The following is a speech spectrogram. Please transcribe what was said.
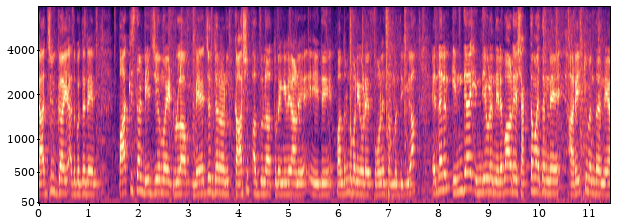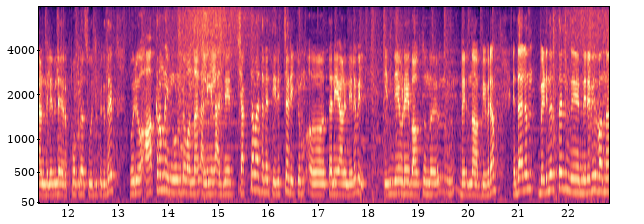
രാജീവ് ഗായ് അതുപോലെ തന്നെ പാകിസ്ഥാൻ ഡി ജി എമ്മായിട്ടുള്ള മേജർ ജനറൽ കാഷിഫ് അബ്ദുള്ള തുടങ്ങിയവരാണ് ഇത് പന്ത്രണ്ട് മണിയോടെ ഫോണിൽ സംബന്ധിക്കുക. എന്തായാലും ഇന്ത്യ ഇന്ത്യയുടെ നിലപാട് ശക്തമായി തന്നെ അറിയിക്കുമെന്ന് തന്നെയാണ് നിലവിലെ റിപ്പോർട്ടുകൾ സൂചിപ്പിക്കുന്നത്. ഒരു ആക്രമണം ഇങ്ങോട്ട് വന്നാൽ അല്ലെങ്കിൽ അതിനെ ശക്തമായി തന്നെ തിരിച്ചടിക്കും തന്നെയാണ് നിലവിൽ ഇന്ത്യയുടെ ഭാഗത്തുനിന്ന് വരുന്ന വിവരം. എന്തായാലും വെടിനിർത്തൽ നിലവിൽ വന്ന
